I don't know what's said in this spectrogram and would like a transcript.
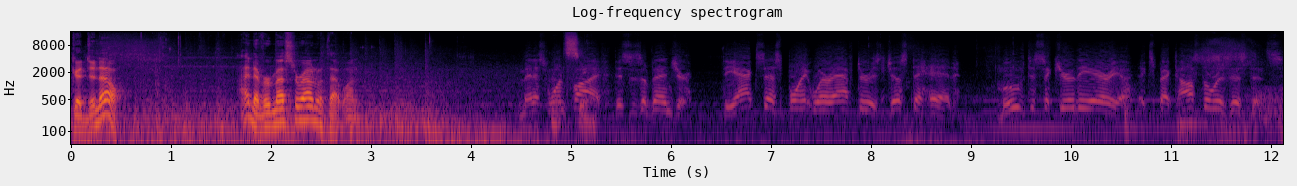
Good to know. I never messed around with that one. Menace 1-5, this is Avenger. The access point we're after is just ahead. Move to secure the area. Expect hostile resistance.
